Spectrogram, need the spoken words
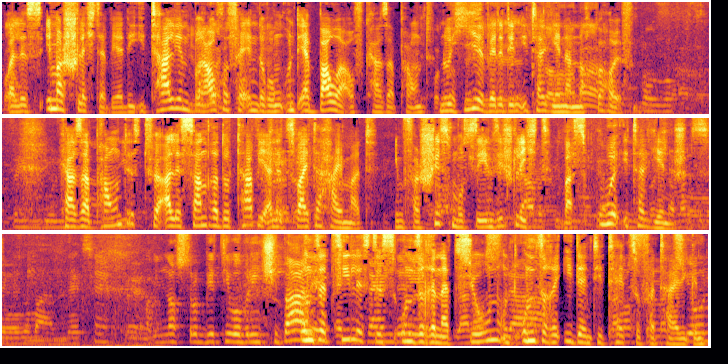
weil es immer schlechter werde. Italien brauche Veränderung und er baue auf Casa Pound. Nur hier werde den Italienern noch geholfen. Casa Pound ist für Alessandra Dottavi eine zweite Heimat. Im Faschismus sehen sie schlicht was Uritalienisches. Unser Ziel ist es, unsere Nation und unsere Identität zu verteidigen.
